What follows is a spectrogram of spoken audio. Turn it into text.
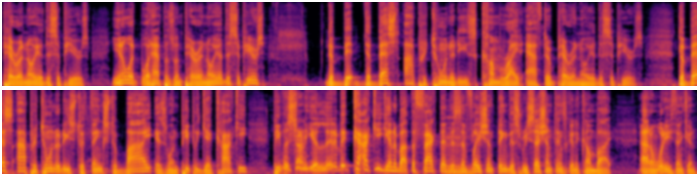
Paranoia disappears. You know what? What happens when paranoia disappears? The the best opportunities come right after paranoia disappears. The best opportunities to things to buy is when people get cocky. People are starting to get a little bit cocky again about the fact that this mm-hmm. inflation thing, this recession thing is going to come by. Adam, what are you thinking?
